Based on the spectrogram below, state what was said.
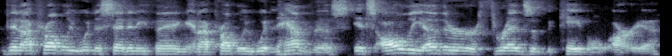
then I probably wouldn't have said anything, and I probably wouldn't have this. It's all the other threads of the cable, Aria,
